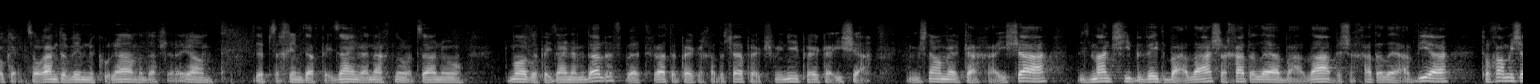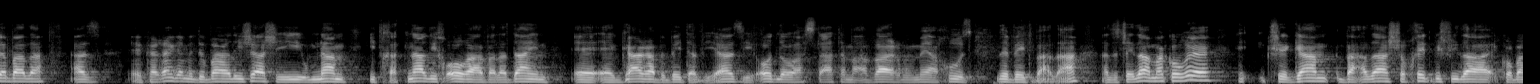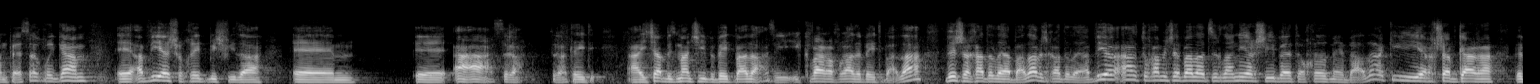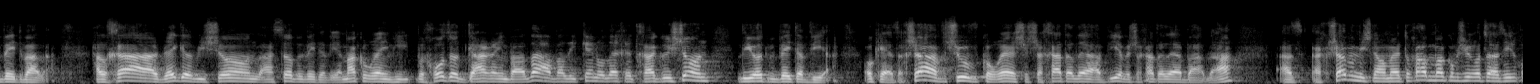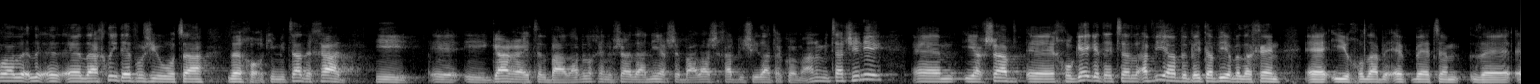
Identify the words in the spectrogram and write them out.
אוקיי, צהריים טובים לכולם, הדף של היום זה פסחים דף פ"ז, ואנחנו מצאנו אתמול בפ"ז עמוד א', בתחילת הפרק החדשה, פרק שמיני, פרק האישה. המשנה אומרת ככה, האישה, בזמן שהיא בבית בעלה, שחט עליה בעלה ושחט עליה אביה, תאכל משל בעלה. אז אה, כרגע מדובר על אישה שהיא אמנם התחתנה לכאורה, אבל עדיין גרה בבית אביה, אז היא עוד לא עשתה את המעבר מ-100% לבית בעלה. אז השאלה מה קורה כשגם בעלה שוחט בשבילה קורבן פסח וגם אביה שוחט בשבילה... אה, אה, סליחה. סליחה, טעיתי. האישה בזמן שהיא בבית בעלה, אז היא, היא כבר עברה לבית בעלה, ושחט עליה בעלה ושחט עליה אביה, אז תוכל משל בעלה צריך להניח שהיא בעת אוכלת מבעלה, כי היא עכשיו גרה בבית בעלה. הלכה רגל ראשון לעשות בבית אביה, מה קורה אם היא בכל זאת גרה עם בעלה, אבל היא כן הולכת חג ראשון להיות בבית אביה. אוקיי, אז עכשיו שוב קורה ששחט עליה אביה ושחט עליה בעלה. אז עכשיו המשנה אומרת, תאכל במקום שהיא רוצה, אז היא יכולה להחליט איפה שהיא רוצה לאכול. כי מצד אחד היא, אה, היא גרה אצל בעלה, ולכן אפשר להניח שבעלה שחט בשבילת הקורבן, ומצד שני, אה, היא עכשיו אה, חוגגת אצל אביה, בבית אביה, ולכן היא יכולה בעצם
